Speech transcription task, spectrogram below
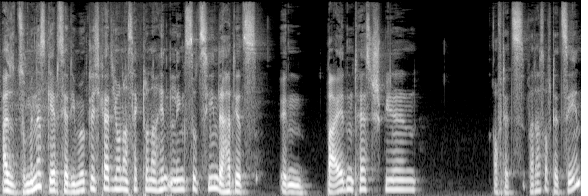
also zumindest gäbe es ja die Möglichkeit, Jonas Hector nach hinten links zu ziehen. Der hat jetzt in beiden Testspielen auf der, war das auf der 10?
